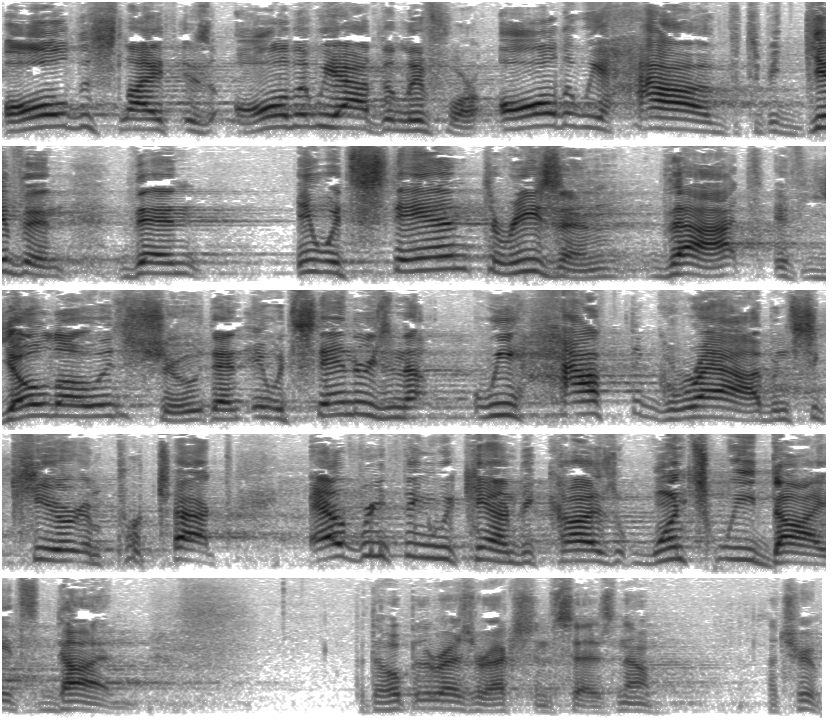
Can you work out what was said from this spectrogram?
all this life is all that we have to live for, all that we have to be given, then it would stand to reason that if YOLO is true, then it would stand to reason that we have to grab and secure and protect everything we can because once we die, it's done. But the hope of the resurrection says, no, not true.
